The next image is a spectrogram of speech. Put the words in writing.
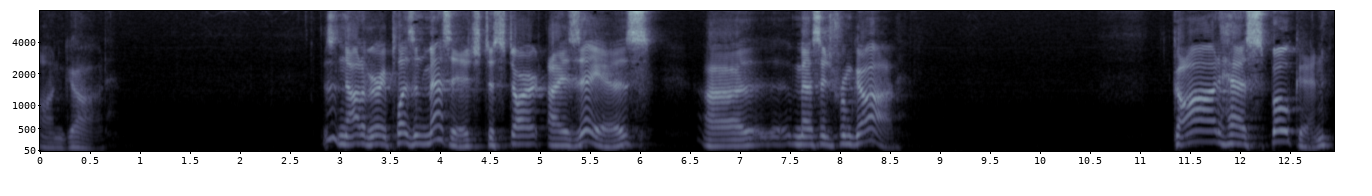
on God. This is not a very pleasant message to start Isaiah's uh, message from God. God has spoken,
